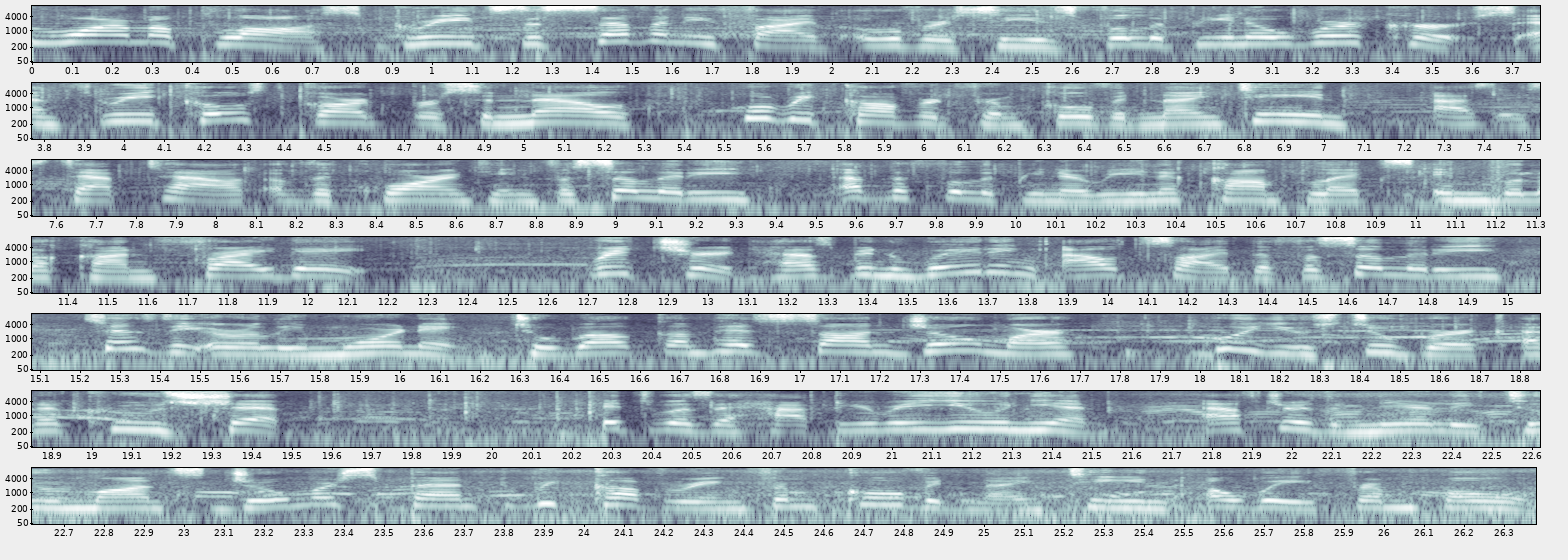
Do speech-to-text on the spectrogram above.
warm applause greets the 75 overseas Filipino workers and three Coast Guard personnel who recovered from COVID-19 as they stepped out of the quarantine facility at the Philippine Arena complex in Bulacan Friday. Richard has been waiting outside the facility since the early morning to welcome his son Jomar, who used to work at a cruise ship. It was a happy reunion after the nearly two months Jomar spent recovering from COVID-19 away from home.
